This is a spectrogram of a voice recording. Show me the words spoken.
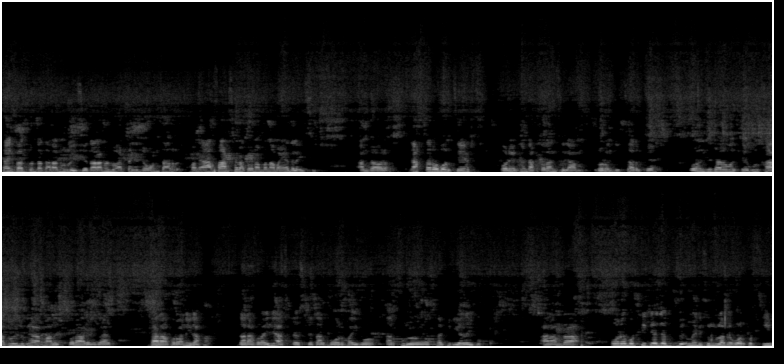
চার পাঁচ ঘণ্টা দাঁড়ানো রয়েছে। দাঁড়ানো লোয়ার থেকে যখন তার মানে আর পারছে না তখন আমরা নামাইয়া দিলাইছি। আমরা ডাক্তারও বলছে, পরে একজন ডাক্তার আনছিলাম, রণজিৎ স্যারকে। রণজিৎ স্যারও বলছে গুড় কাজ হইল মালিশ করা আর দাঁড়া করানি রাখা। দাঁড়া করাইলে আস্তে আস্তে তার বর পাইব, তার পুরো অবস্থা ফিরিয়া যাইব। আর আমরা পরবর্তীতে যে মেডিসিনগুলো ব্যবহার করছি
